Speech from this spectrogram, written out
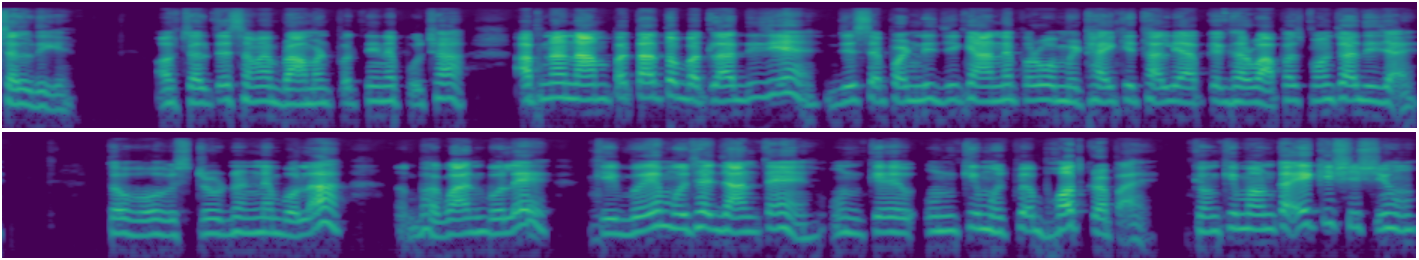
चल दिए और चलते समय ब्राह्मण पत्नी ने पूछा, "अपना नाम पता तो बतला दीजिए, जिससे पंडित जी के आने पर वो मिठाई की थाली आपके घर वापस पहुँचा दी जाए।" तो वो स्टूडेंट ने बोला भगवान बोले कि वे मुझे जानते हैं, उनके उनकी मुझ पर बहुत कृपा है, क्योंकि मैं उनका एक ही शिष्य हूँ,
